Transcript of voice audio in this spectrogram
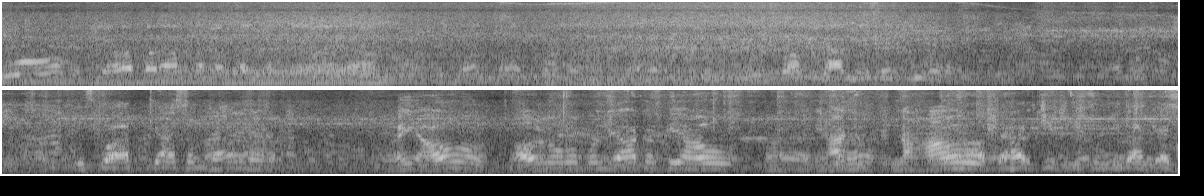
उसको आप क्या उसको आप क्या समझाए हैं भाई आओ आओ लोगों को ले आकर के आओ हाँ। यहाँ नहाओ हर चीज़ की सुविधा कैसी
